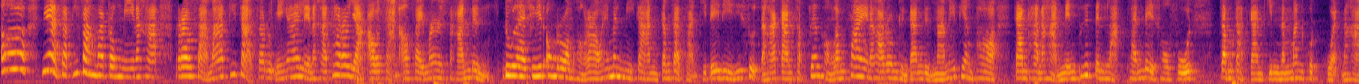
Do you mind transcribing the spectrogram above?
เออเนี่ยจากที่ฟังมาตรงนี้นะคะ เราสามารถที่จะสรุปง่ายๆเลยนะคะ ถ้าเราอยากเอาสารอัลไซเมอร์นะคะหนึ่งดูแลชีวิตองค์รวมของเราให้มันมีการกำจัดสารพิษได้ดีที่สุดนะคะ การขับเคลื่อนของลำไส้นะคะ รวมถึงการดื่มน้ำให้เพียงพอ การทานอาหารเน้นพืชเป็นหลัก plant based whole food จำกัดการกินน้ำมันขวดๆนะคะ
